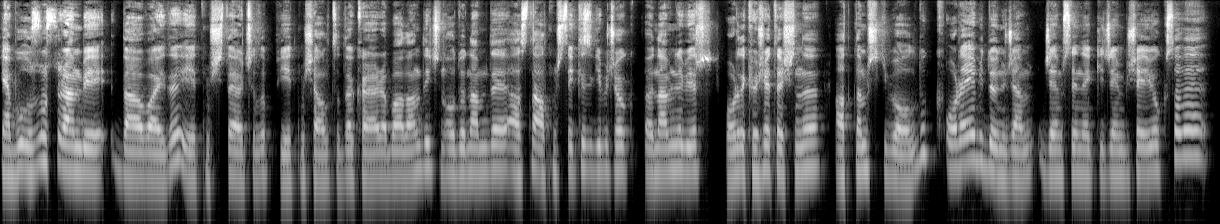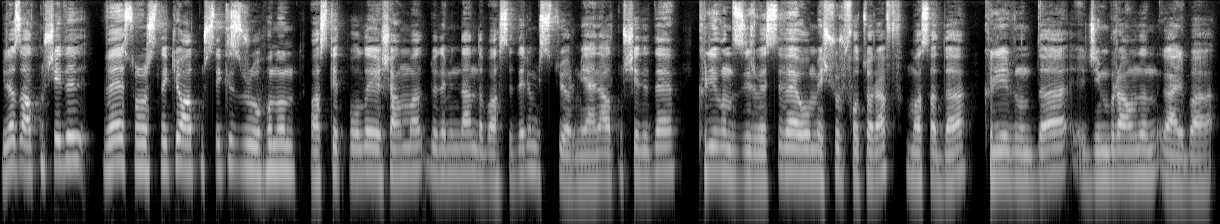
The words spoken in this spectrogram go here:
Ya bu uzun süren bir davaydı. 70'te açılıp 76'da karara bağlandığı için o dönemde aslında 68 gibi çok önemli bir orada köşe taşını atlamış gibi olduk. Oraya bir döneceğim. Cem senin ekleyeceğin bir şey yoksa ve biraz 67 ve sonrasındaki o 68 ruhunun basketbolda yaşanma döneminden de bahsedelim istiyorum. Yani 67'de Cleveland zirvesi ve o meşhur fotoğraf masada Cleveland'da Jim Brown'un galiba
